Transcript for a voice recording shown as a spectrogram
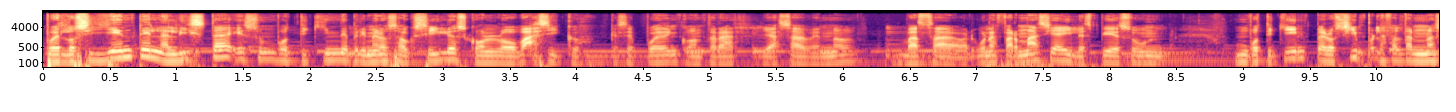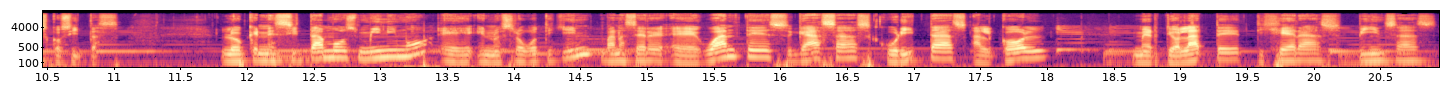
pues lo siguiente en la lista es un botiquín de primeros auxilios con lo básico que se puede encontrar, ya saben, ¿no? Vas a alguna farmacia y les pides un, un botiquín, pero siempre le faltan unas cositas. Lo que necesitamos mínimo eh, en nuestro botiquín van a ser eh, guantes, gasas, curitas, alcohol, mertiolate, tijeras, pinzas,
